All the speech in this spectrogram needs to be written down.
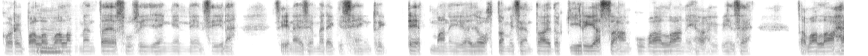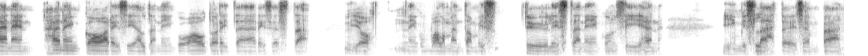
koripallovalmentaja mm. Susi Jengin, niin siinä, siinä esimerkiksi Henrik Detmanin ja johtamisen taitokirjassahan kuvaillaan ihan hyvin se tavallaan hänen, hänen kaari sieltä niin kuin autoritäärisestä jo, niin kuin valmentamistyylistä niin kuin siihen ihmislähtöisempään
